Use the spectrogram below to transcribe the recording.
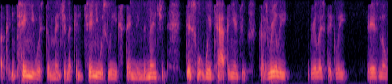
a continuous dimension, a continuously extending dimension. This is what we're tapping into. Because really, realistically, there's no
